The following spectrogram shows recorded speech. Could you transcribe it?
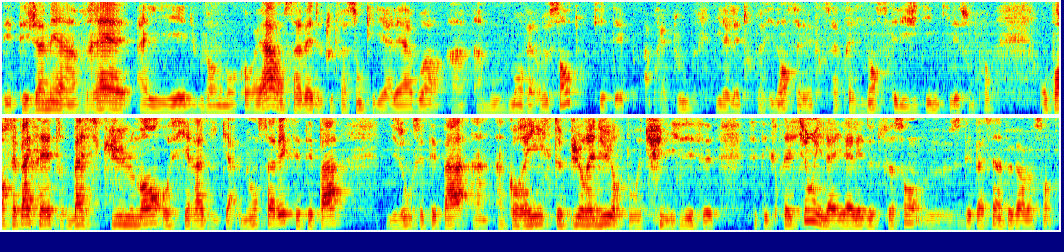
n'était jamais un vrai allié du gouvernement coréen. On savait de toute façon qu'il y allait avoir un, mouvement vers le centre, qui était, après tout, il allait être président, ça allait être sa présidence, c'était légitime qu'il ait son propre. On pensait pas que ça allait être basculement aussi radical, mais on savait que c'était pas disons que c'était pas un, coréiste pur et dur pour utiliser cette, expression. Il, allait de toute façon euh, se dépasser un peu vers le centre.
